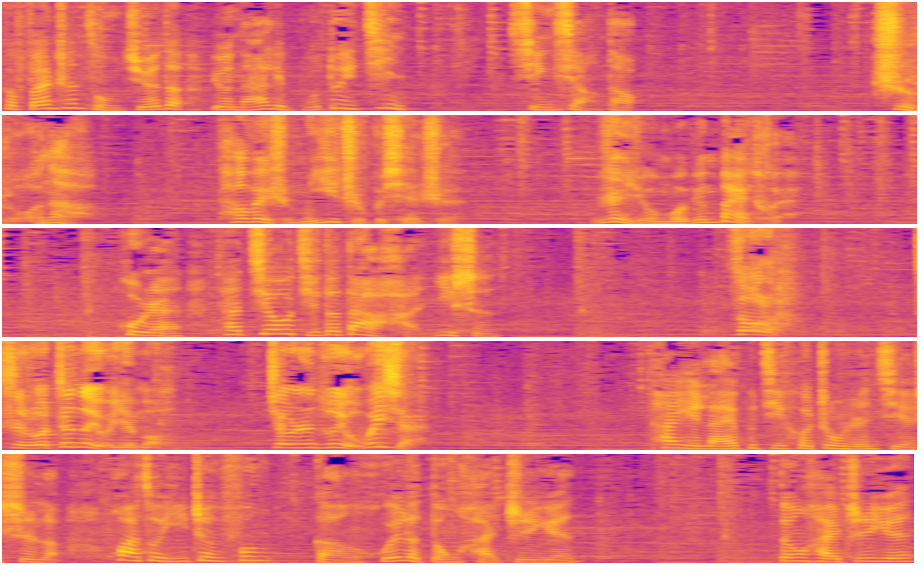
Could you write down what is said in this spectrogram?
可凡尘总觉得有哪里不对劲，心想到。智罗呢？他为什么一直不现身，任由魔兵败退？忽然，他焦急的大喊一声：“糟了！智罗真的有阴谋，鲛人族有危险！”他已来不及和众人解释了，化作一阵风赶回了东海之渊。东海之渊，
